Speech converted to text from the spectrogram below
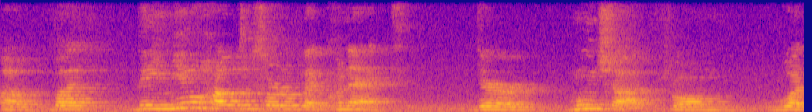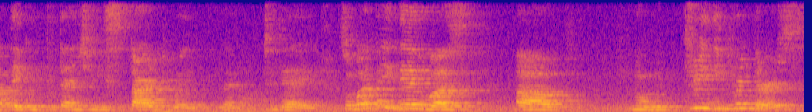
Uh, but they knew how to sort of like connect their moonshot from what they could potentially start with like, today. So what they did was, uh, you know, with 3D printers,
